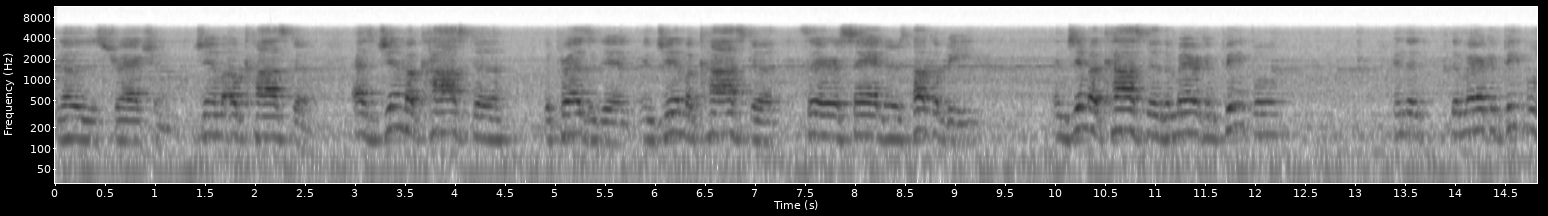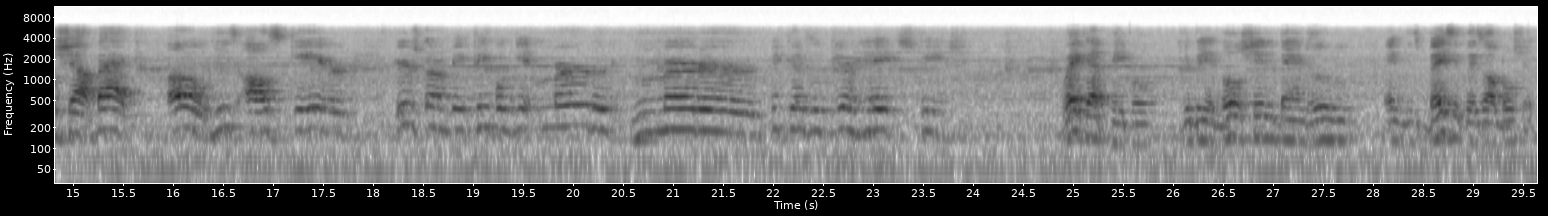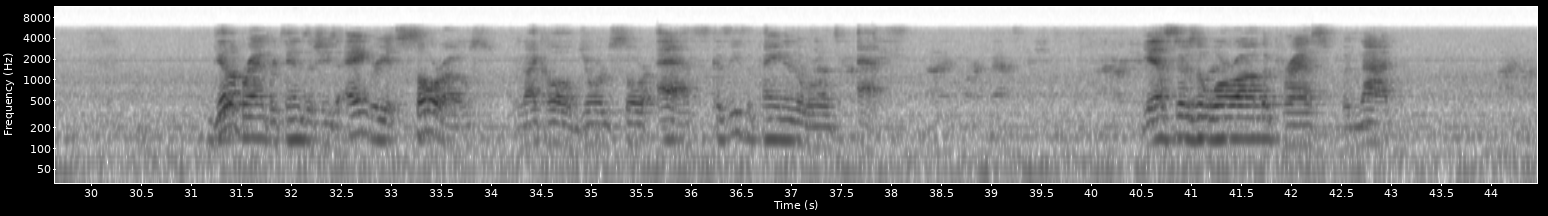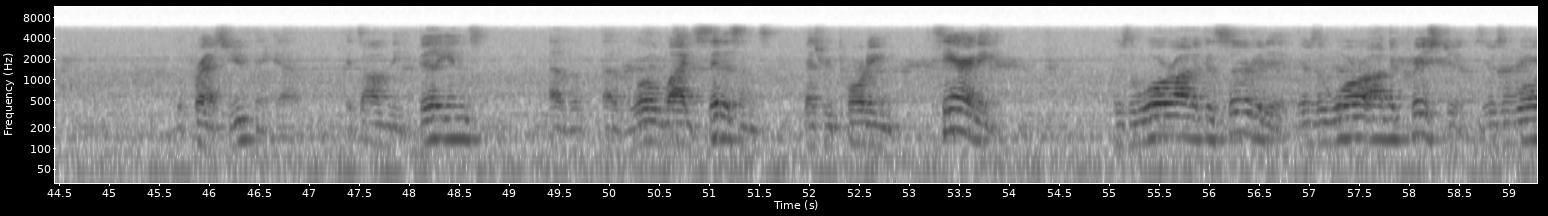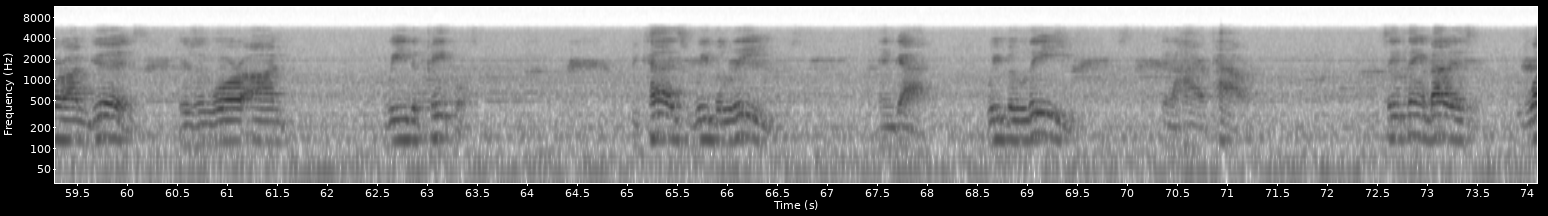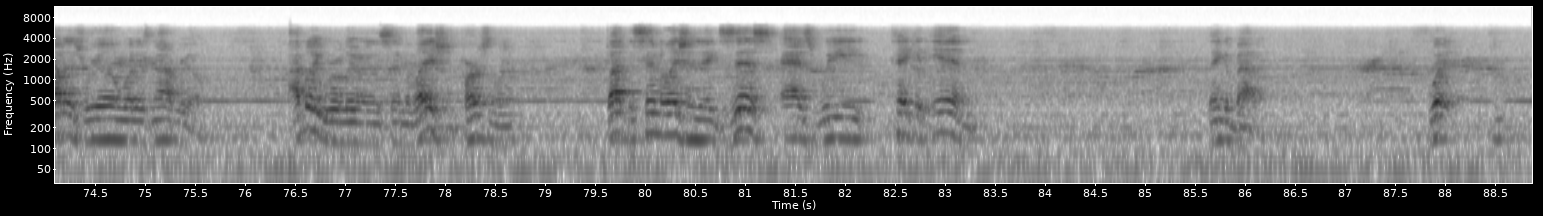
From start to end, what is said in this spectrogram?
another distraction. Jim Acosta. As Jim Acosta, the president, and Jim Acosta, Sarah Sanders Huckabee, and Jim Acosta, the American people, and the, the American people shout back, oh, he's all scared. There's going to be people get murdered, murdered because of your hate speech. Wake up, people. You're being bullshitted, bamboozled, and it's basically it's all bullshit. Gillibrand pretends that she's angry at Soros, and I call George Sor ass, because he's the pain in the world's ass. Yes, there's a war on the press, but not the press you think of. It's on the billions of, of worldwide citizens that's reporting tyranny. There's a war on the conservative. There's a war on the Christians. There's a war on goods. There's a war on we the people. Because we believe in God. We believe in a higher power. See, the thing about it is, what is real and what is not real. I believe we're living in a simulation, personally, but the simulation exists as we take it in. Think about it. What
